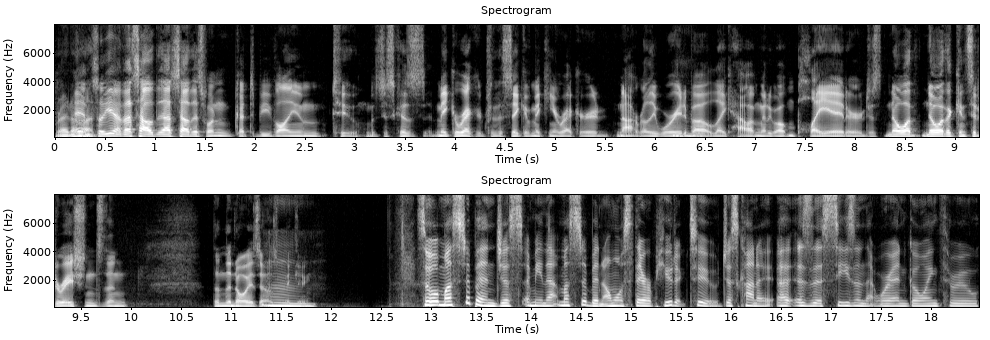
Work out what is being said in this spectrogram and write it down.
right on. And so yeah, that's how that's how this one got to be volume two. It Was just because make a record for the sake of making a record, not really worried Mhm. about like how I'm going to go out and play it, or just no oth- no other considerations than than the noise I was making. So it must have been just, I mean, that must have been almost therapeutic too, just kind of uh, as this season that we're in going through,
